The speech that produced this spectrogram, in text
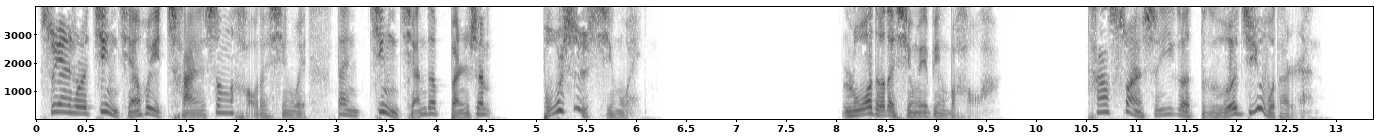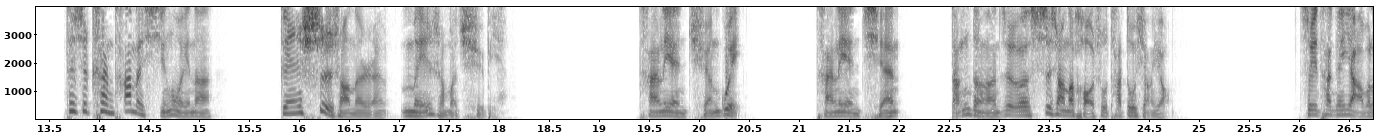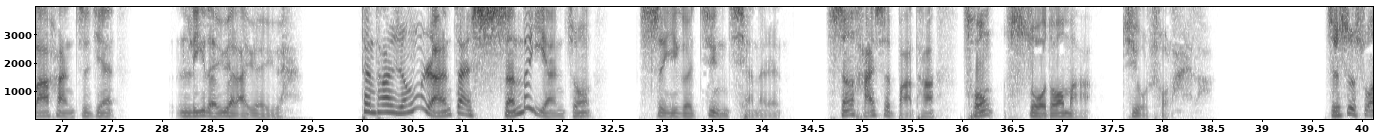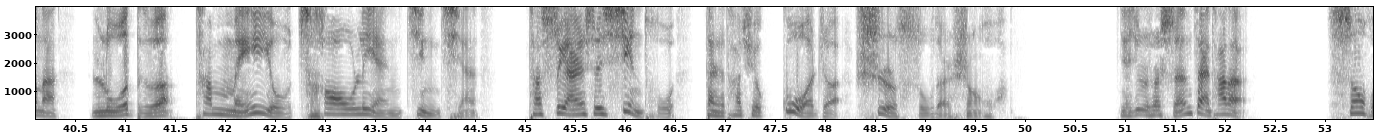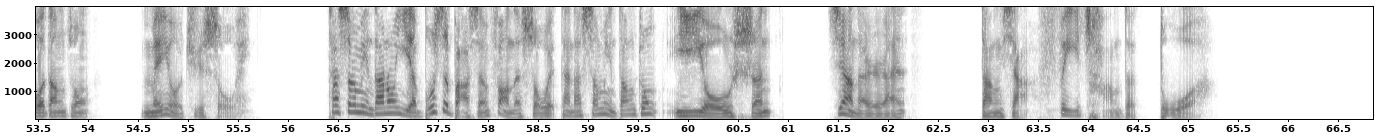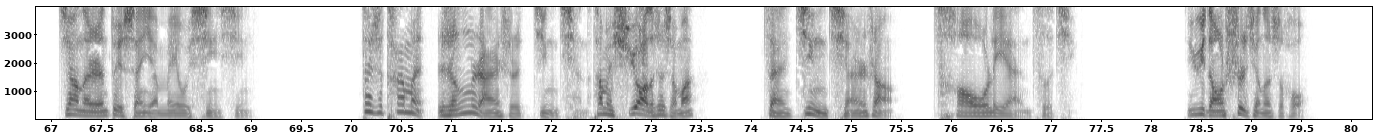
虽然说敬钱会产生好的行为，但敬钱的本身不是行为。罗德的行为并不好啊，他算是一个得救的人，但是看他的行为呢，跟世上的人没什么区别。贪恋权贵，贪恋钱，等等啊，这个世上的好处他都想要，所以他跟亚伯拉罕之间离得越来越远，但他仍然在神的眼中是一个敬虔的人，神还是把他从索多玛。救出来了，只是说呢，罗德他没有操练敬虔，他虽然是信徒，但是他却过着世俗的生活。也就是说，神在他的生活当中没有居首位，他生命当中也不是把神放在首位，但他生命当中有神，这样的人当下非常的多。这样的人对神也没有信心，但是他们仍然是敬虔的。他们需要的是什么？在敬虔上操练自己。遇到事情的时候，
